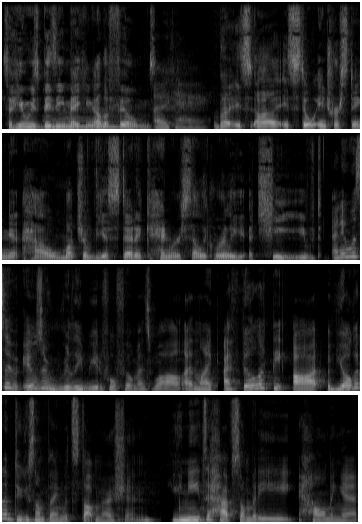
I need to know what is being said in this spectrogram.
So he was busy making other films. Okay. But it's uh it's still interesting how much of the aesthetic Henry Selick really achieved. And it was a it was a really beautiful film as well. And like I feel like the art if you're gonna do something with stop motion, you need to have somebody helming it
